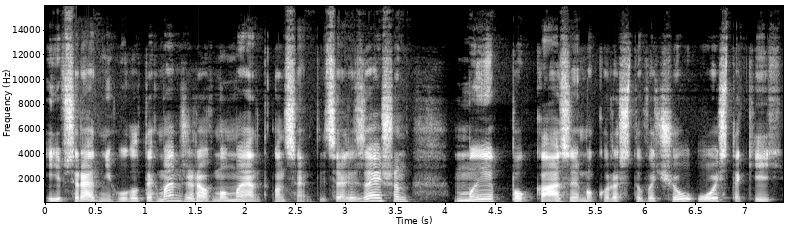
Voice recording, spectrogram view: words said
і всередині Google Tag Manager в момент Consent Initialization ми показуємо користувачу ось такий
